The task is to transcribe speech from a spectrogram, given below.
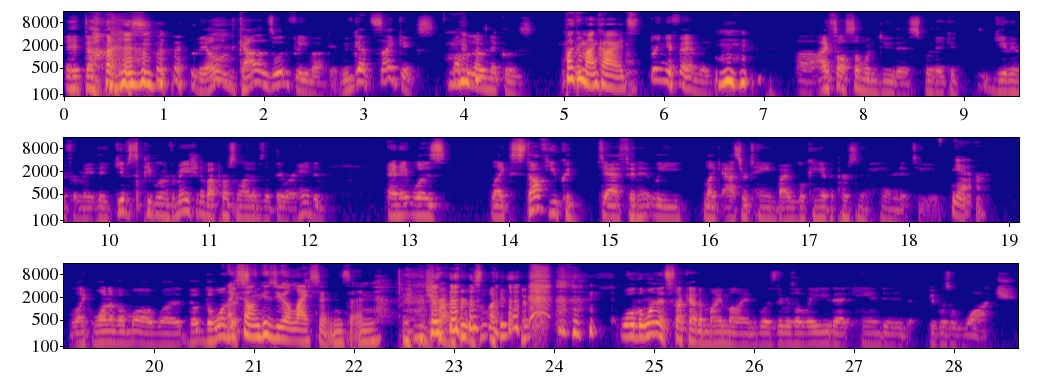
It does. the old Collingswood flea market. We've got psychics, buffalo nickels, Pokemon cards. bring your family. Uh, I saw someone do this where they could give information. They give people information about personal items that they were handed, and it was like stuff you could definitely like ascertain by looking at the person who handed it to you. Yeah. Like one of them was the, the one Like that someone gives you a license and driver's license. Well, the one that stuck out of my mind was there was a lady that handed it was a watch,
